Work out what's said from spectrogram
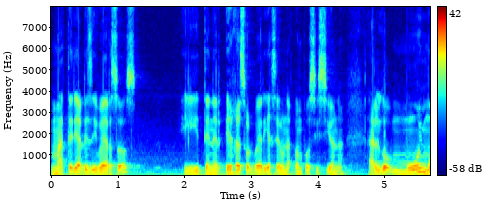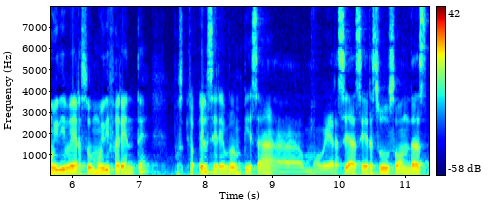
materiales diversos, y tener y resolver y hacer una composición algo muy muy diverso, muy diferente, pues el cerebro empieza a moverse, a hacer sus ondas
